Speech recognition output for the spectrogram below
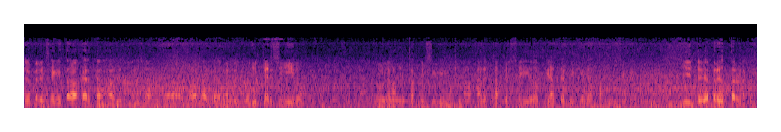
Sí, hombre, si hay que trabajar estamos mal vistos, no sabes que tra- trabajar estamos mal vistos. y perseguidos. El problema es que estás perseguido. Trabajar está perseguido, criarte riqueza está perseguido. Y te voy a preguntar una cosa.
